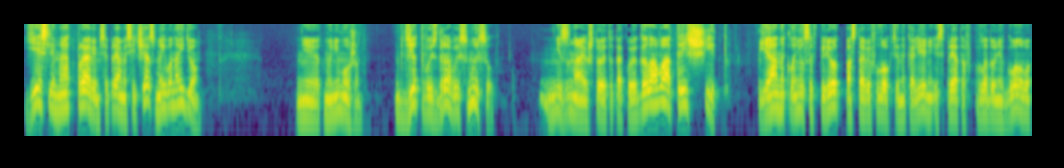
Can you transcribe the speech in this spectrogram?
Если мы отправимся прямо сейчас, мы его найдем. Нет, мы не можем. Где твой здравый смысл? Не знаю, что это такое. Голова трещит. Я наклонился вперед, поставив локти на колени и спрятав в ладонях голову.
